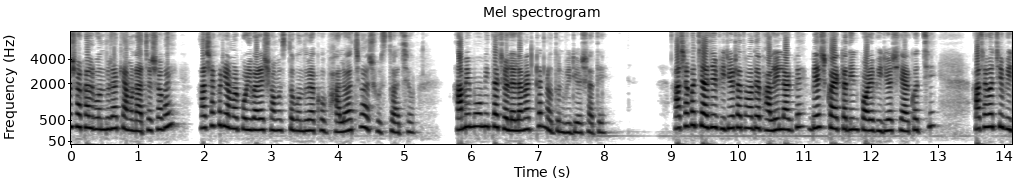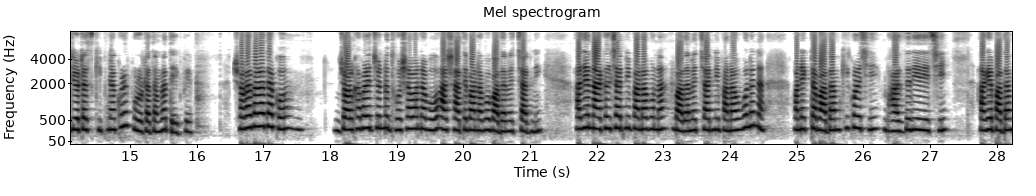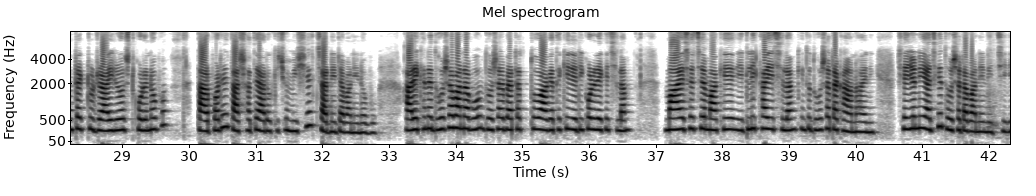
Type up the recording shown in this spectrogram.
শুভ সকাল বন্ধুরা, কেমন আছো সবাই? আশা করি আমার পরিবারের সমস্ত বন্ধুরা খুব ভালো আছো আর সুস্থ আছো। আমি মৌমিতা, চলে এলাম একটা নতুন ভিডিওর সাথে। আশা করছি আজ এই ভিডিওটা তোমাদের ভালোই লাগবে। বেশ কয়েকটা দিন পরে ভিডিও শেয়ার করছি। আশা করছি ভিডিওটা স্কিপ না করে পুরোটা তোমরা দেখবে। সকালবেলা দেখো জলখাবারের জন্য ধোসা বানাবো আর সাথে বানাবো বাদামের চাটনি। আজকে নারকেল চাটনি বানাবো না, বাদামের চাটনি বানাবো বলে না, অনেকটা বাদাম কি করেছি, ভাজতে দিয়ে দিয়েছি। আগে বাদামটা একটু ড্রাই রোস্ট করে নেব, তারপরে তার সাথে আরও কিছু মিশিয়ে চাটনিটা বানিয়ে নেব। আর এখানে ধোসা বানাবো, ধোসার ব্যাটার তো আগে থেকেই রেডি করে রেখেছিলাম। মা এসেছে, মাকে ইডলি খাইয়েছিলাম, কিন্তু ধোসাটা খাওয়ানো হয়নি। সেই জন্যই আজকে ধোসাটা বানিয়ে নিচ্ছি।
